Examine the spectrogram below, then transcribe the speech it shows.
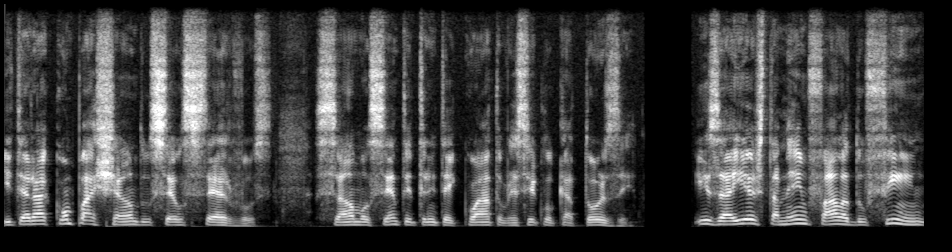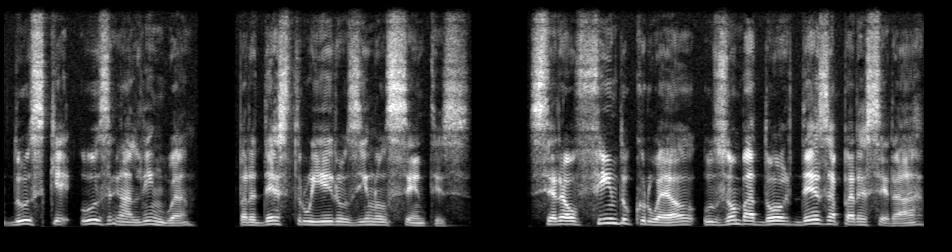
e terá compaixão dos seus servos. Salmo 134, versículo 14. Isaías também fala do fim dos que usam a língua para destruir os inocentes. Será o fim do cruel, o zombador desaparecerá,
